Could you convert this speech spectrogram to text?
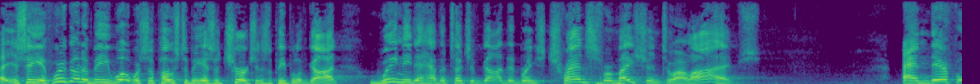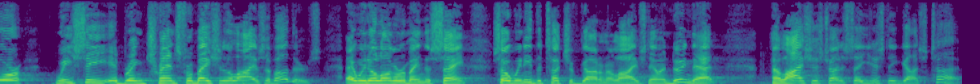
Uh, you see, if we're going to be what we're supposed to be as a church and as a people of God, we need to have the touch of God that brings transformation to our lives. And therefore, we see it bring transformation to the lives of others. And we no longer remain the same. So we need the touch of God in our lives. Now, in doing that, Elisha is trying to say you just need God's touch.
